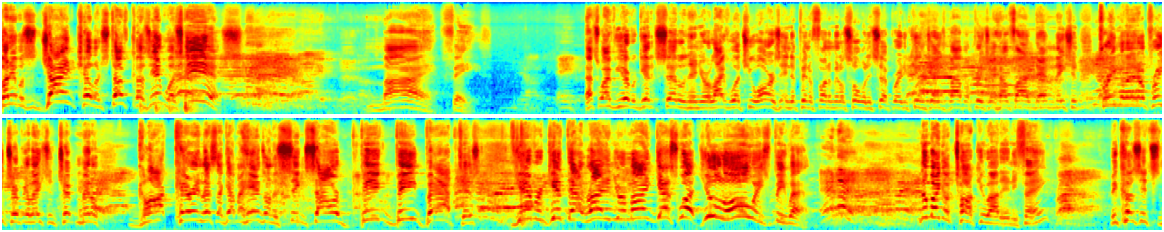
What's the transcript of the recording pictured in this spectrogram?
but it was giant killer stuff because it was his. My faith. That's why if you ever get it settled in your life, what you are is independent fundamental soul with separated King James Bible preacher, hellfire, damnation, premillennial, pre-tribulation, temperamental, Glock carry unless I got my hands on a Sig Sauer Big B Baptist. If you ever get that right in your mind, guess what? You'll always be that. Nobody gonna talk you out of anything because it's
